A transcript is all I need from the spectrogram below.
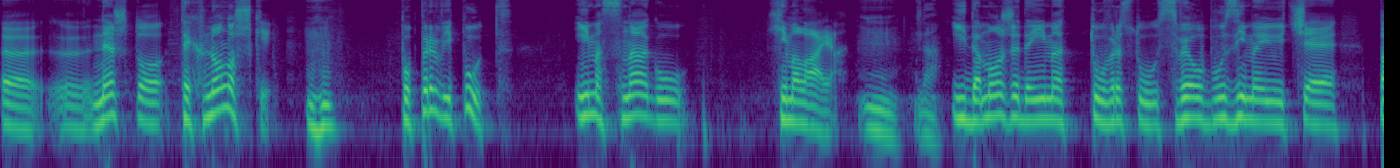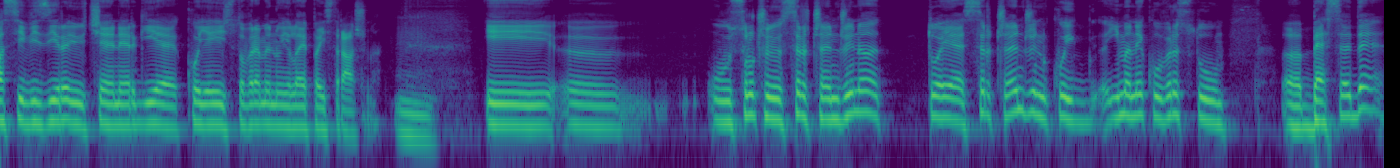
e, e nešto tehnološki mm -hmm. po prvi put ima snagu Himalaja. Mm, da. I da može da ima tu vrstu sveobuzimajuće, pasivizirajuće energije koja je istovremeno i lepa i strašna. Mm. I e, u slučaju search engine-a to je search engine koji ima neku vrstu e, besede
